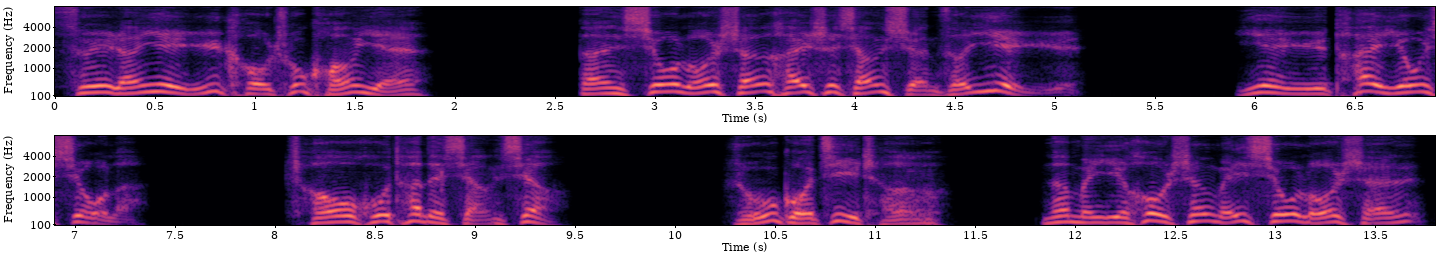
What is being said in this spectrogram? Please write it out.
虽然夜雨口出狂言，但修罗神还是想选择夜雨。夜雨太优秀了，超乎他的想象。如果继承，那么以后身为修罗神，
